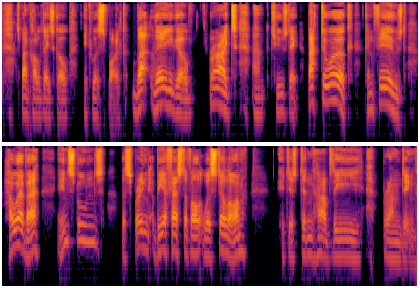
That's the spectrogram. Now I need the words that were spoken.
As bank holidays go, it was spoilt. But there you go. Right, um, Tuesday, back to work, confused. However, in Spoons, the Spring Beer Festival was still on. It just didn't have the branding.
